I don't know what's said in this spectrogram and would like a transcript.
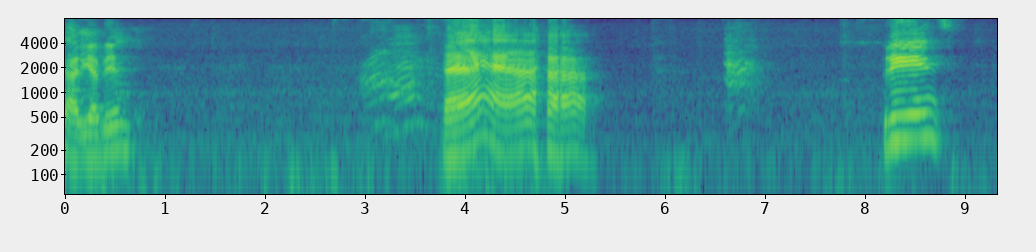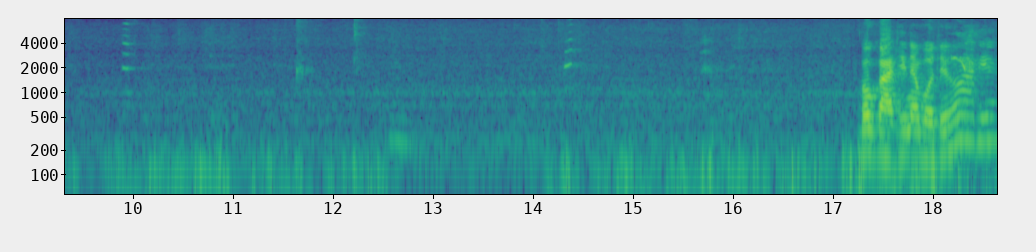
આર્યાબેન પ્રિન્સ બહુ કાઠી ના બોધે હો આર્યા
